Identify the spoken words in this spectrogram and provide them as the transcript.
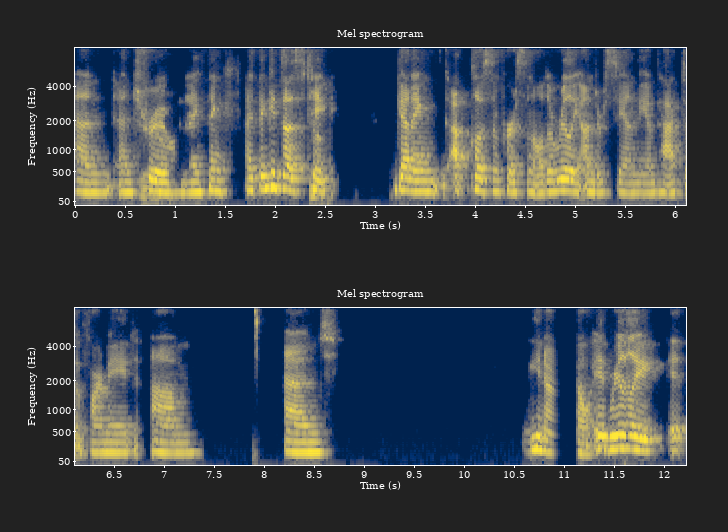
and and true. Yeah. And I think I think it does take yeah. getting up close and personal to really understand the impact of Farm Aid. Um, and you know, it really it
